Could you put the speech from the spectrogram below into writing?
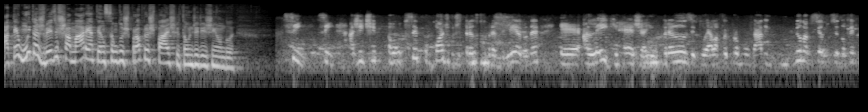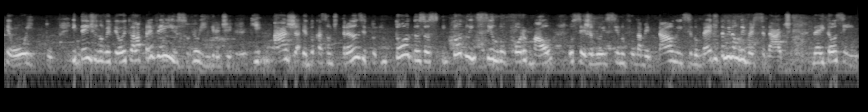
até muitas vezes chamarem a atenção dos próprios pais que estão dirigindo. Sim, sim. A gente, o, Código de Trânsito Brasileiro, né, é, a lei que rege aí o trânsito, ela foi promulgada em 1998 e desde 98 ela prevê isso, viu, Ingrid, que haja educação de trânsito em todas as, em todo o ensino formal, ou seja, no ensino fundamental, no ensino médio e também na universidade, né? Então, assim,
